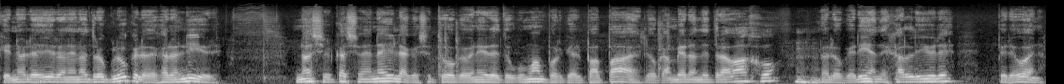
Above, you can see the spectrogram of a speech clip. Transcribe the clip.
que no le dieron en otro club, que lo dejaron libre. No es el caso de Neila, que se tuvo que venir de Tucumán porque el papá lo cambiaron de trabajo, no lo querían dejar libre, pero bueno,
